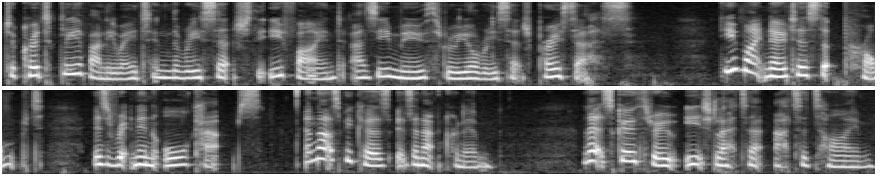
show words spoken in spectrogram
to critically evaluating the research that you find as you move through your research process. You might notice that PROMPT is written in all caps, and that's because it's an acronym. Let's go through each letter at a time.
